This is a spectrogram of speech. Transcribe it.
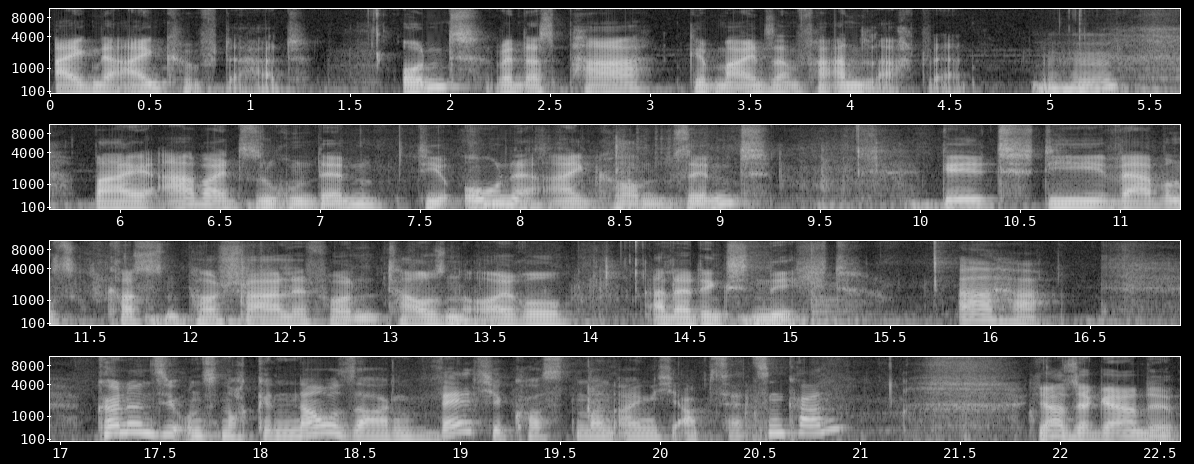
eigene Einkünfte hat und wenn das Paar gemeinsam veranlagt werden. Mhm. Bei Arbeitssuchenden, die ohne Einkommen sind, gilt die Werbungskostenpauschale von 1000 Euro allerdings nicht. Aha. Können Sie uns noch genau sagen, welche Kosten man eigentlich absetzen kann? Ja, sehr gerne.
